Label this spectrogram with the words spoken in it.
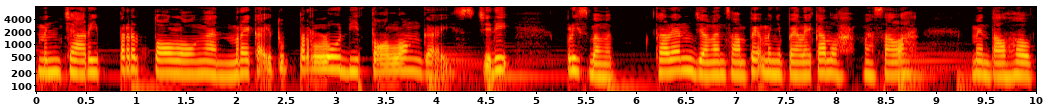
mencari pertolongan. Mereka itu perlu ditolong, guys. Jadi, please banget, kalian jangan sampai menyepelekan lah masalah mental health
